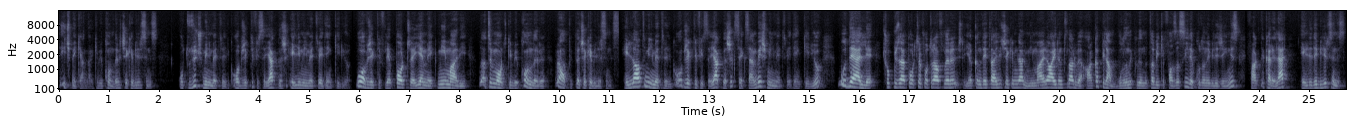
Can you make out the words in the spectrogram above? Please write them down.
iç mekanlar gibi konuları çekebilirsiniz. 33 mm'lik objektif ise yaklaşık 50 mm'ye denk geliyor. Bu objektifle portre, yemek, mimari, natürmort gibi konuları rahatlıkla çekebilirsiniz. 56 mm'lik objektif ise yaklaşık 85 mm'ye denk geliyor. Bu değerli çok güzel portre fotoğrafları, işte yakın detaylı çekimler, mimari ayrıntılar ve arka plan bulanıklığını tabii ki fazlasıyla kullanabileceğiniz farklı kareler elde edebilirsiniz.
